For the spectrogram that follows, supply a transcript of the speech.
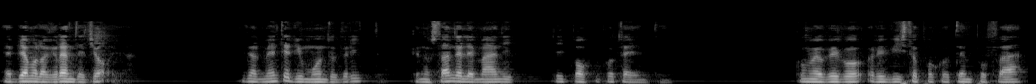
E abbiamo la grande gioia finalmente di un mondo dritto, che non sta nelle mani dei pochi potenti. Come avevo rivisto poco tempo fa,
